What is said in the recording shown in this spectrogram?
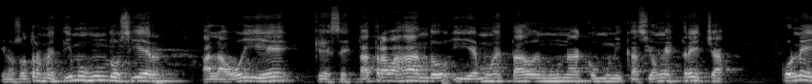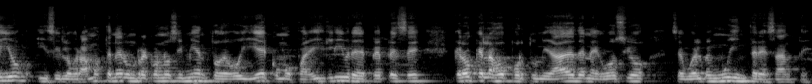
Y nosotros metimos un dossier a la OIE que se está trabajando y hemos estado en una comunicación estrecha con ellos y si logramos tener un reconocimiento de OIE como país libre de PPC, creo que las oportunidades de negocio se vuelven muy interesantes.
